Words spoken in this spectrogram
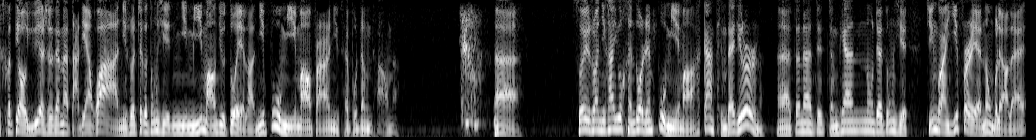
和钓鱼也是在那打电话。你说这个东西你迷茫就对了，你不迷茫反而你才不正常呢。哎，所以说你看有很多人不迷茫，还干挺带劲儿呢。哎，在那这整天弄这东西，尽管一份也弄不了来，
